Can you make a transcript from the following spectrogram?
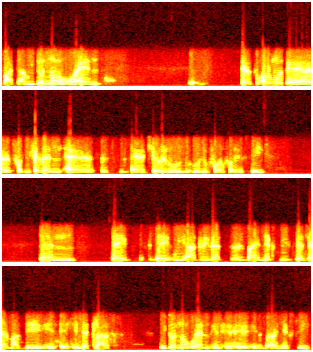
but uh, we don't know when. There's almost uh, 47 uh, uh, children who, who look for, for the space. Then they, they, we agree that by next week the child must be in, in the class. We don't know when in, in, by next week.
